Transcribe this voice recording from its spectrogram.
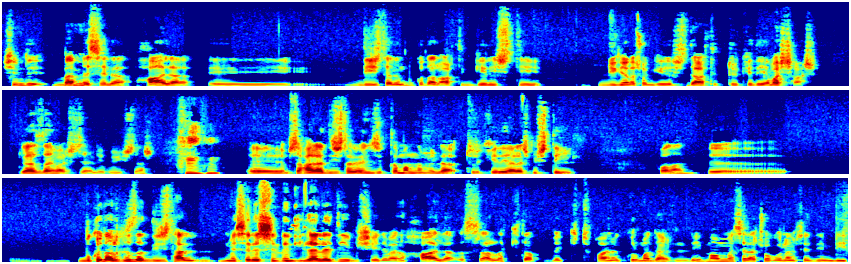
Şimdi ben mesela hala e, dijitalin bu kadar artık geliştiği, dünyada çok gelişti de artık Türkiye'de yavaş yavaş, biraz daha yavaş ilerliyor bu işler. Hı hı. E, mesela hala dijital yayıncılık tam anlamıyla Türkiye'de yerleşmiş değil falan. E, bu kadar hızla dijital meselesinin ilerlediği bir şeyde ben hala ısrarla kitap ve kütüphane kurma derdindeyim. Ama mesela çok önemsediğim bir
